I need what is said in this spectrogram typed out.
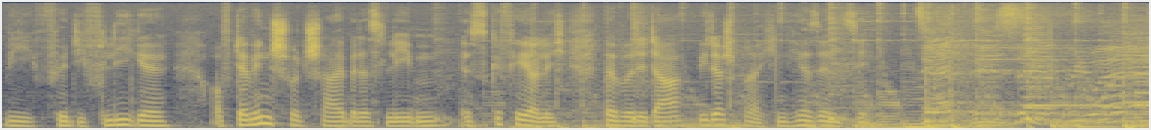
wie für die Fliege auf der Windschutzscheibe. Das Leben ist gefährlich. Wer würde da widersprechen? Hier sind sie. Death is everywhere.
